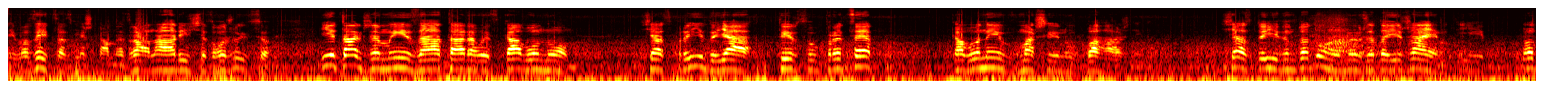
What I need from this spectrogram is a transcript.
не возитися з мішками. На горіще зложу і все. І також ми затарили з кавуном. Зараз приїду, я тирсу прицеп, кавуни в машину, в багажник. Зараз доїдемо додому, ми вже доїжджаємо і по-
